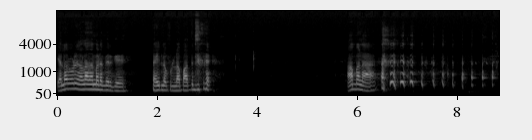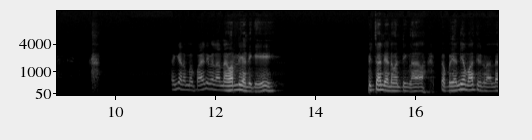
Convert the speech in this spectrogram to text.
எல்லா ரோடும் நல்லா தான் மேடம் இருக்குது சைடில் ஃபுல்லாக பார்த்துட்டு ஆமாண்ணா. எங்க நம்ம பழனிவேல் அண்ணன் வரலையா அன்னைக்கு பிச்சாண்டி அண்ணன் வந்துட்டீங்களா? இப்போ என்னையே மாற்றிருக்கலாம்ல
